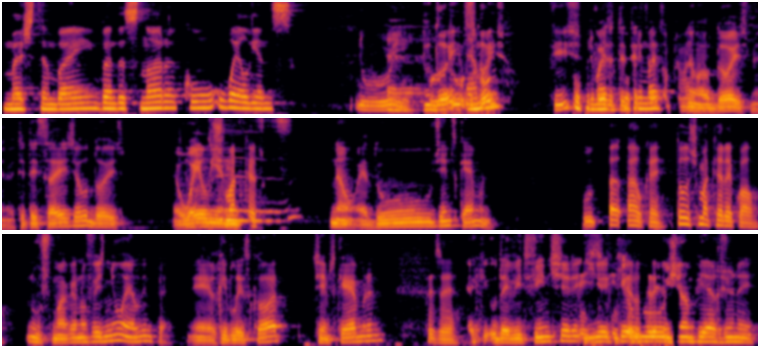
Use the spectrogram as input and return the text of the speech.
mas também banda sonora com o Aliens. Ui. Eh, Do 2? é O bom? 2? Fiz? O primeiro- Pois, o primeiro. 86. Não, é o 2, mano. 86 é o 2. É o do Alien. Schumacher. Não, é do James Cameron. O- ah, ah, ok. Então o Schumacher é qual? O Schumacher não fez nenhum Alien, pá. É Ridley Scott, James Cameron, Pois é. aqui- o David Fincher e Fincher aquele. Jean-Pierre Jeunet.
